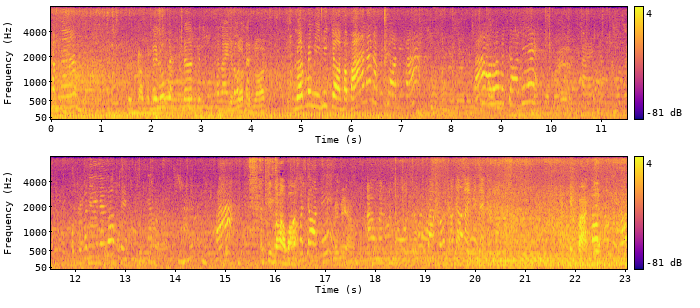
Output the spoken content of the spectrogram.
ทำงาน ไม่รู้กันเดินเป็นอะไรรถนะรถไม่มีที่จอดป้าป้านั่นน่ะไปจอดดิป้าป้าเอารถมาจอดดิพอดีเลยร่มเลยป้าน้ำจิ้มมาเอาบ่รถมาจอดดิ เขาจะเอาอะไรไปแจกกันบ้างเป็นปากเนี่ยเขามีรถ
